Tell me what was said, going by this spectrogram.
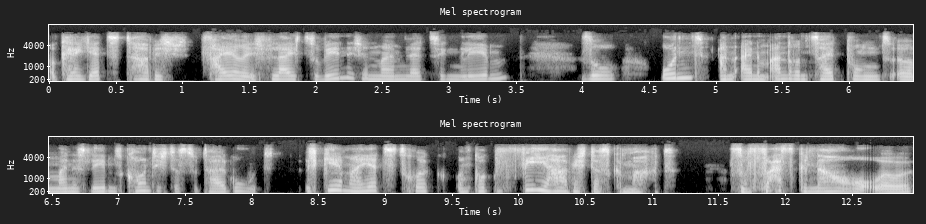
okay, jetzt habe ich, feiere ich vielleicht zu wenig in meinem jetzigen Leben, so und an einem anderen Zeitpunkt äh, meines Lebens konnte ich das total gut. Ich gehe mal jetzt zurück und gucke, wie habe ich das gemacht? So was genau? Äh,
